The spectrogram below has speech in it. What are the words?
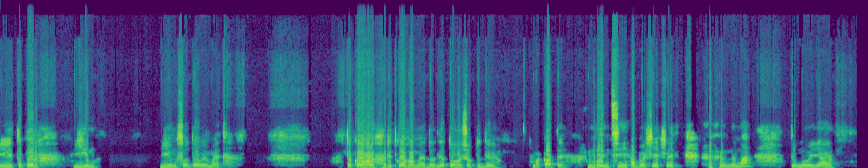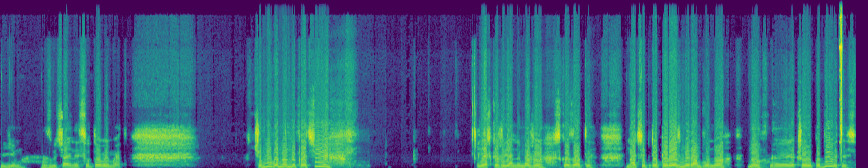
і тепер їм, їм сотовий мед. Такого рідкого меду для того, щоб туди макати млинці або ще щось нема, тому я їм звичайний сотовий мед. Чому воно не працює? Я ж кажу, я не можу сказати. Начебто по розмірам воно, ну, е, якщо ви подивитесь,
